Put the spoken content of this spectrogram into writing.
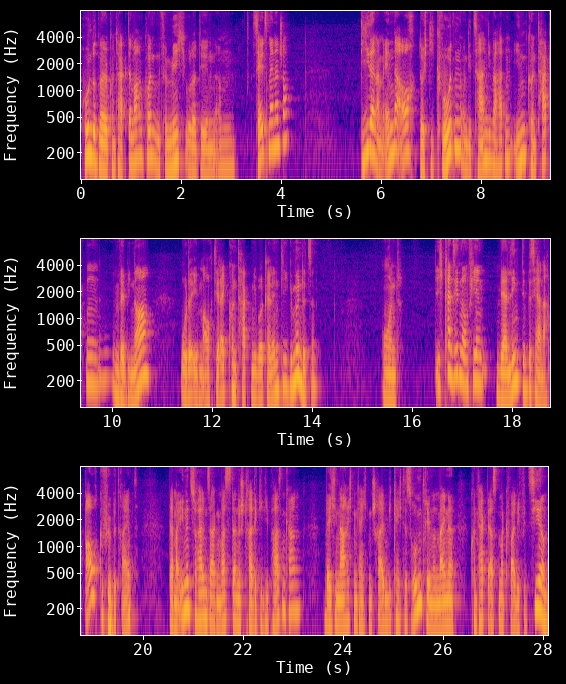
100 neue Kontakte machen konnten für mich oder den ähm, Sales Manager, die dann am Ende auch durch die Quoten und die Zahlen, die wir hatten, in Kontakten im Webinar oder eben auch Direktkontakten über Calendly gemündet sind. Und ich kann es jedem nur empfehlen, wer LinkedIn bisher nach Bauchgefühl betreibt, da mal innezuhalten, sagen, was ist da eine Strategie, die passen kann, welche Nachrichten kann ich denn schreiben, wie kann ich das rumdrehen und meine Kontakte erstmal qualifizieren,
